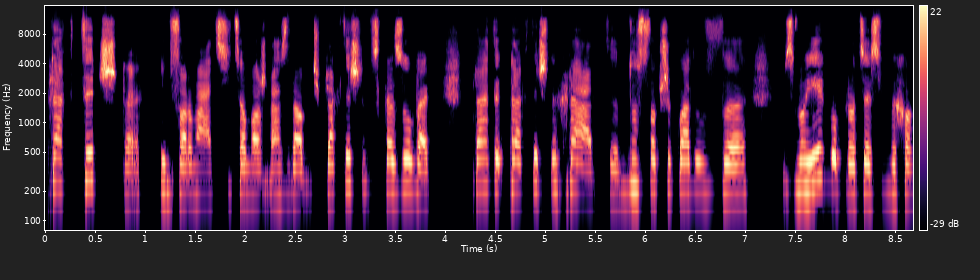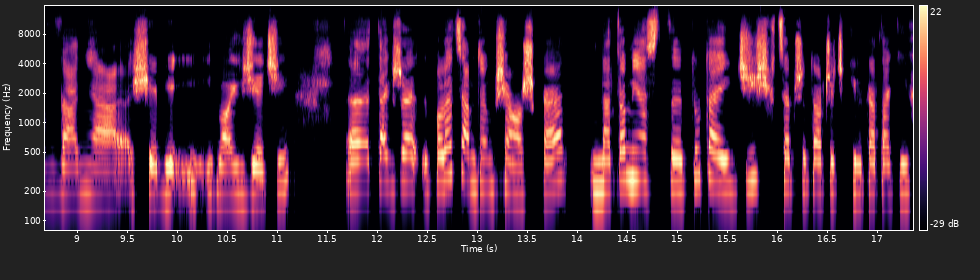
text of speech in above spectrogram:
praktycznych informacji, co można zrobić, praktycznych wskazówek, prakty, praktycznych rad, mnóstwo przykładów z mojego procesu wychowywania siebie i, i moich dzieci. E, także polecam tę książkę. Natomiast tutaj dziś chcę przytoczyć kilka takich,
